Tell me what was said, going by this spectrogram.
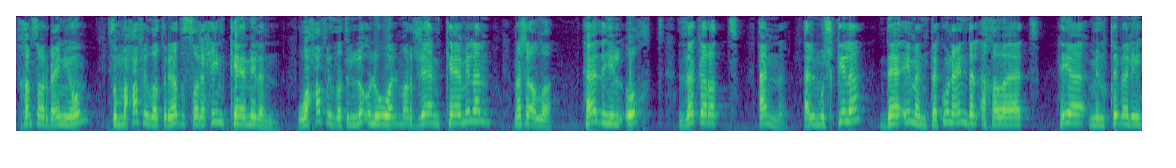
في 45 يوم ثم حفظت رياض الصالحين كاملا. وحفظت اللؤلؤ والمرجان كاملا ما شاء الله. هذه الأخت ذكرت أن المشكلة دائما تكون عند الأخوات هي من قبل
